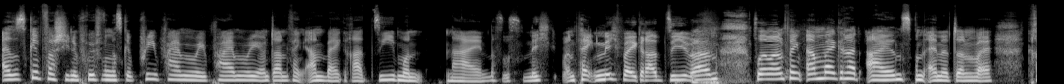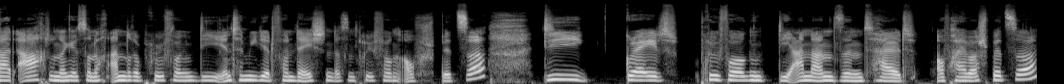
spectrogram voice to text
also es gibt verschiedene Prüfungen. Es gibt Pre-Primary, Primary und dann fängt an bei Grad 7 und nein, das ist nicht, man fängt nicht bei Grad 7 an, sondern man fängt an bei Grad 1 und endet dann bei Grad 8 und dann gibt es noch andere Prüfungen, die Intermediate Foundation, das sind Prüfungen auf Spitze. Die Grade Prüfungen, die anderen sind halt auf halber Spitze.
